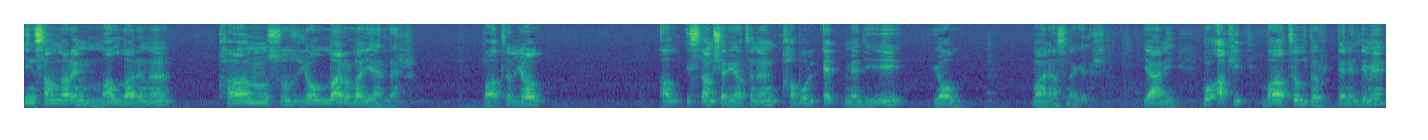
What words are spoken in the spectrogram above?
insanların mallarını kanunsuz yollarla yerler. Batıl yol İslam şeriatının kabul etmediği yol manasına gelir. Yani bu akit batıldır denildi mi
